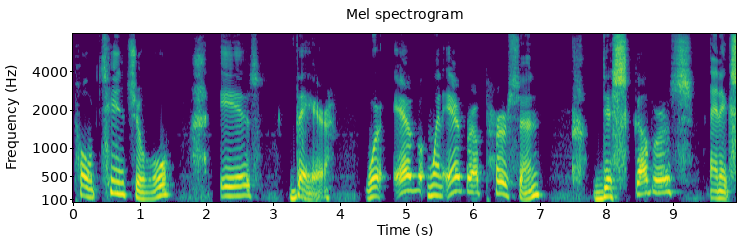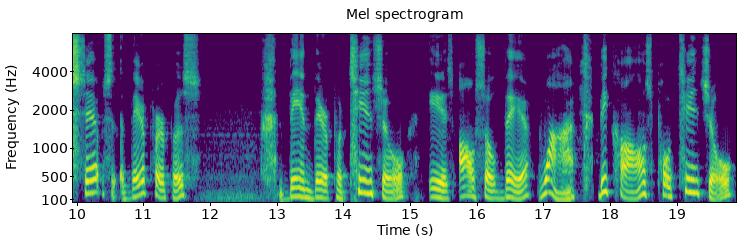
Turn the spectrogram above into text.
potential is there. Wherever, whenever a person discovers and accepts their purpose, then their potential is also there. Why? Because potential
